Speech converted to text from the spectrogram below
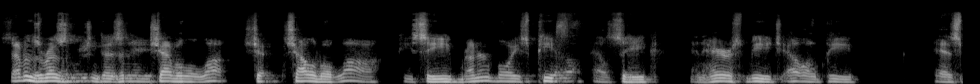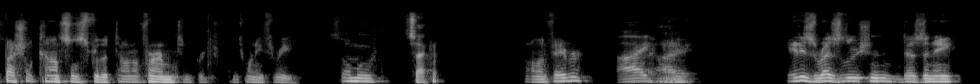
Seven is a resolution designating Shallow Law, Sh- Shallow Law, PC, Brenner Boyce, PLLC, and Harris Beach LLP as special counsels for the town of Farmington for twenty-three. So moved. Second. All in favor? Aye. Aye. It is a resolution designate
